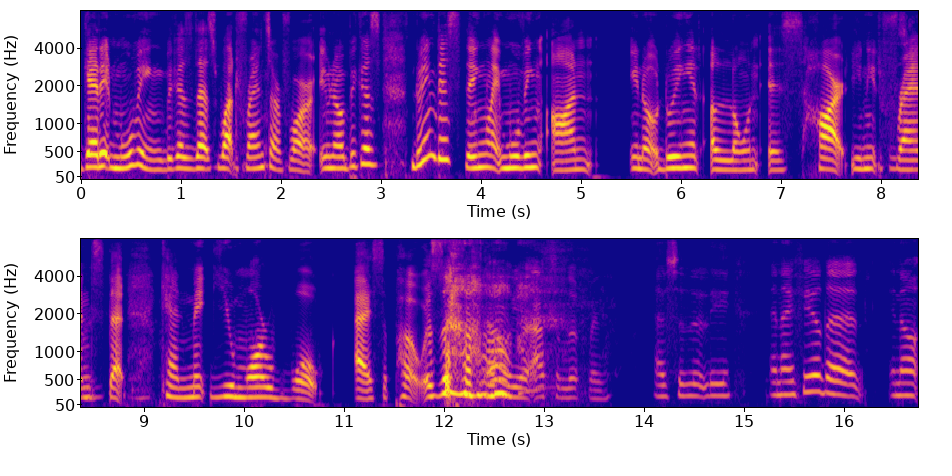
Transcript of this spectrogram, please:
get it moving because that's what friends are for you know because doing this thing like moving on you know doing it alone is hard you need friends that can make you more woke i suppose oh yeah, absolutely. Absolutely. And I feel that, you know,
